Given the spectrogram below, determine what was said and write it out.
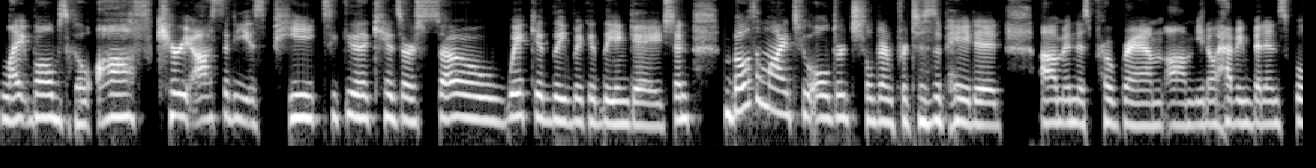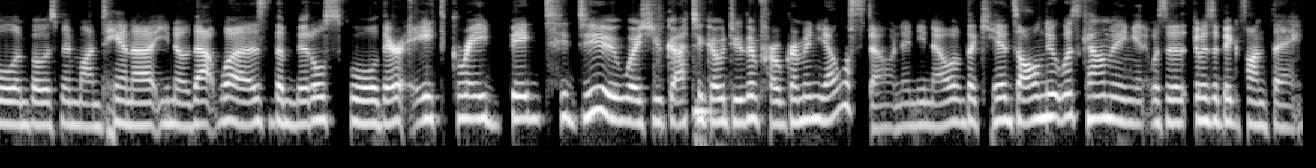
light bulbs go off, curiosity is piqued. The kids are so wickedly, wickedly engaged. And both of my two older children participated um, in this program. Um, you know, having been in school in Bozeman, Montana, you know, that was the middle school, their eighth grade big to do was you got to go do the program in Yellowstone. And, you know, the kids all knew it was coming and it was a, it was a big fun thing.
